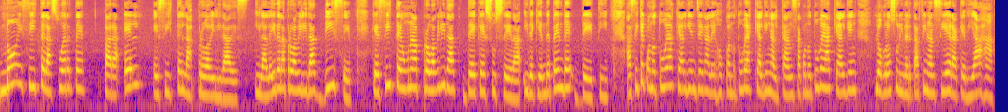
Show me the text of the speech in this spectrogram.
No existe la suerte para él existen las probabilidades. Y la ley de la probabilidad dice que existe una probabilidad de que suceda y de quién depende de ti. Así que cuando tú veas que alguien llega lejos, cuando tú veas que alguien alcanza, cuando tú veas que alguien logró su libertad financiera, que viaja,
